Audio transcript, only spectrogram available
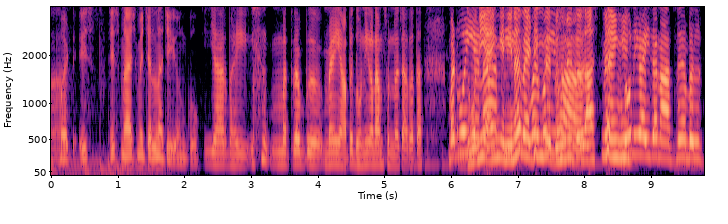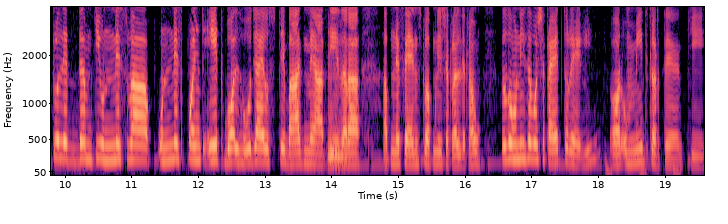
बट इस इस मैच में चलना चाहिए उनको। यार भाई मतलब मैं यहाँ पे धोनी का नाम सुनना चाह रहा था। बट वो धोनी आएँगे नहीं ना बैटिंग में, धोनी तो लास्ट में आएँगे। धोनी भाई जान आते हैं बिल्कुल एकदम की उन्नीसवा उन्नीस पॉइंट एट बॉल हो जाए उसके बाद में आके हम्म। जरा अपने फैंस को अपनी शक्ल दिखाऊँ। तो धोनी से वो शिकायत तो रहेगी और उम्मीद करते हैं कि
